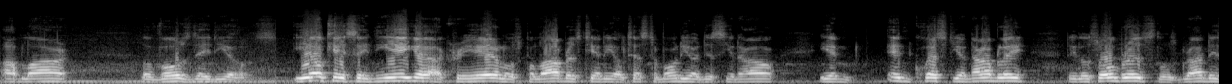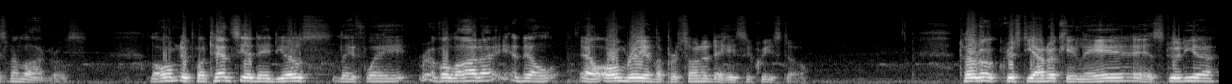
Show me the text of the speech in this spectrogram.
hablar la voz de Dios. Y el que se niega a creer las palabras tiene el testimonio adicional y incuestionable de los obras, los grandes milagros. La omnipotencia de Dios le fue revelada en el, el hombre en la persona de Jesucristo. Todo cristiano que lee, estudia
